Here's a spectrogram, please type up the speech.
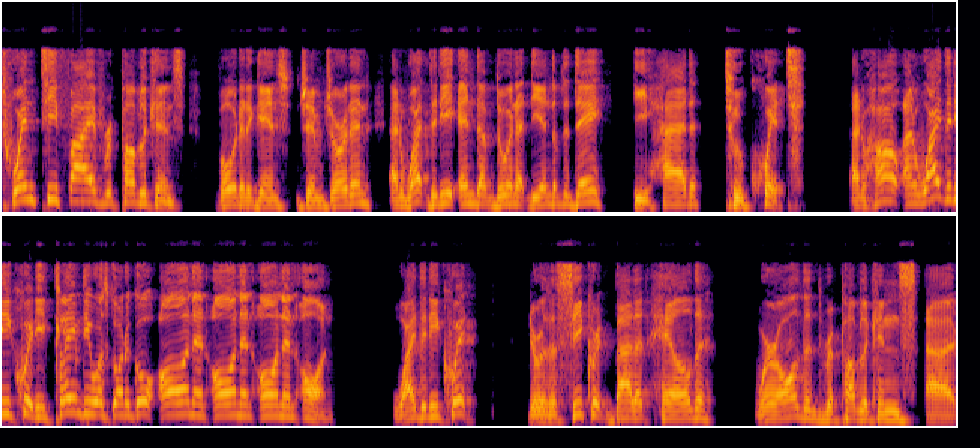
25 Republicans voted against Jim Jordan. And what did he end up doing at the end of the day? He had to quit. And how and why did he quit? He claimed he was going to go on and on and on and on. Why did he quit? There was a secret ballot held where all the Republicans uh,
